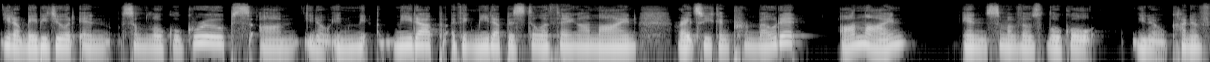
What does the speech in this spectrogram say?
you know, maybe do it in some local groups, um, you know, in Meetup. I think Meetup is still a thing online, right? So you can promote it online in some of those local you know, kind of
